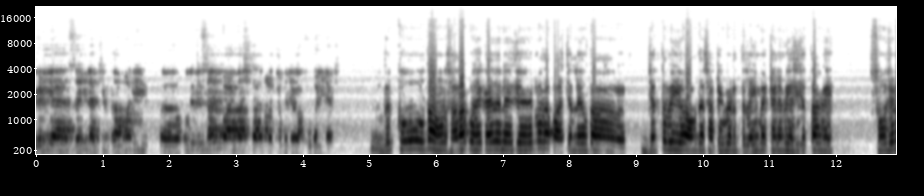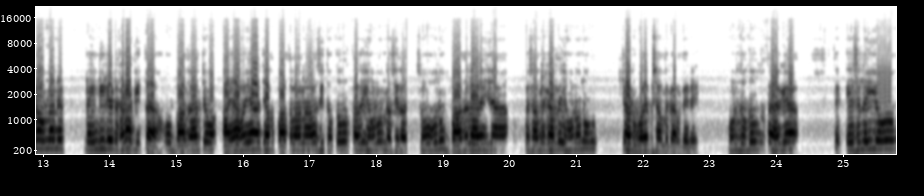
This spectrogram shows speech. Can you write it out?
ਜਿਹੜੀ ਹੈ ਸਹੀ ਇਲੈਕਸ਼ਨ ਕਰਾਵਾਂਗੇ ਉਹਦੇ ਵਿੱਚ ਸਾਰੀ ਪਾਰਦਰਸ਼ਤਾ ਨਾਲ ਕੰਮ ਜਿਹੜਾ ਹੋਊਗਾ ਇਲੈਕਸ਼ਨ ਦੇਖੋ ਉਹ ਤਾਂ ਹੁਣ ਸਾਰਾ ਕੁਝ ਕਹਿੰਦੇ ਨੇ ਜੇ ਇਹਨਾਂ ਦਾ ਬਸ ਚੱਲੇ ਉਹ ਤਾਂ ਜਿੱਤ ਵੀ ਉਹ ਆਪਦੇ ਸਰਟੀਫਿਕੇਟ ਲਈ ਬੈਠੇ ਨੇ ਵੀ ਅਸੀਂ ਜਿੱਤਾਂਗੇ। ਸੋ ਜਿਹੜਾ ਉਹਨਾਂ ਨੇ ਕੈਂਡੀਡੇਟ ਖੜਾ ਕੀਤਾ ਉਹ ਬਾਦਲ ਚੋਂ ਆਇਆ ਹੋਇਆ ਜਦ ਬਾਦਲਾਂ ਨਾਲ ਅਸੀਂ ਦੁੱਧ ਦਿੱਤਾ ਸੀ ਹੁਣ ਉਹ ਨਸ਼ੇ ਦਾ ਸੋ ਉਹਨੂੰ ਬਾਦਲ ਵਾਲੇ ਜਾਂ ਪਸੰਦ ਕਰਦੇ ਹੁਣ ਉਹਨੂੰ ਝਾੜੂ ਵਾਲੇ ਪਸੰਦ ਕਰਦੇ ਨੇ। ਹੁਣ ਦੁੱਧ ਦਿੱਤਾ ਗਿਆ ਤੇ ਇਸ ਲਈ ਉਹ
